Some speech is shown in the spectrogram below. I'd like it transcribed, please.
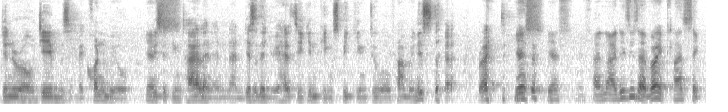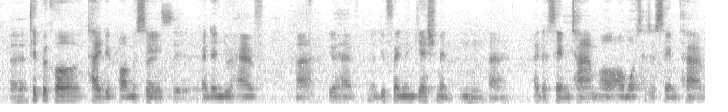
General James McConville, Yes. visiting Thailand, and, and yesterday you had Xi Jinping speaking to our Prime Minister, right? Yes, yes, yes. And uh, this is a very classic, Uh-huh. typical Thai diplomacy. And then you have uh, you have a different engagement Mhm. uh, at the same time or almost at the same time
